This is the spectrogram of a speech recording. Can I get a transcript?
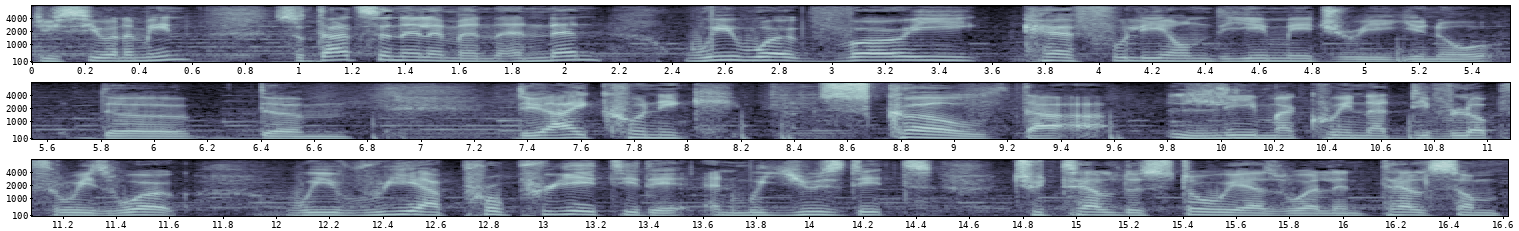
Do you see what I mean? So that's an element, and then we work very carefully on the imagery. You know, the the um, the iconic skull that Lee McQueen had developed through his work, we reappropriated it and we used it to tell the story as well and tell some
